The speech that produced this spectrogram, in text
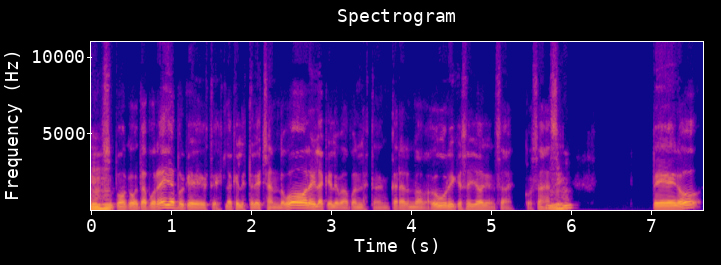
Él ujú, supongo que vota por ella porque este, es la que le está echando bola y la que le va a poner, le está encarando a Maduro y qué sé yo, ¿sabes? Cosas así. ujú, Pero,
